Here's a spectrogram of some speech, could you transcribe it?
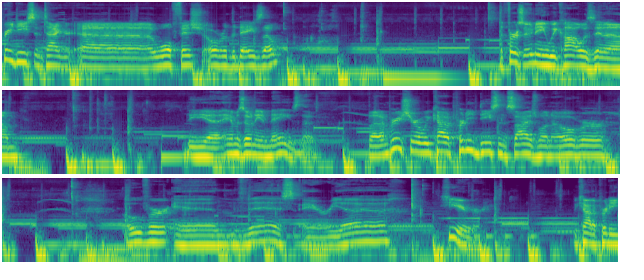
pretty decent tiger, uh, wolffish over the days, though. The first uni we caught was in, um, the uh, Amazonian maze, though. But I'm pretty sure we caught a pretty decent sized one over over in this area here. We caught a pretty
